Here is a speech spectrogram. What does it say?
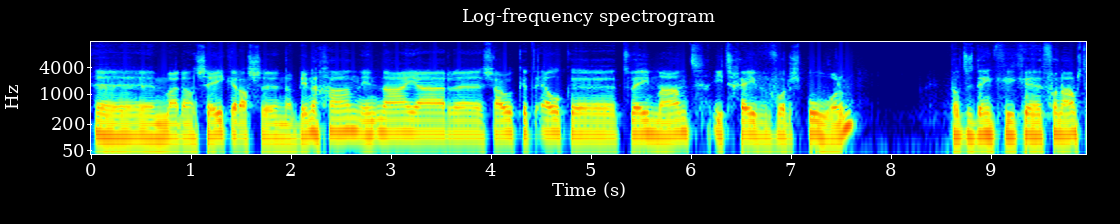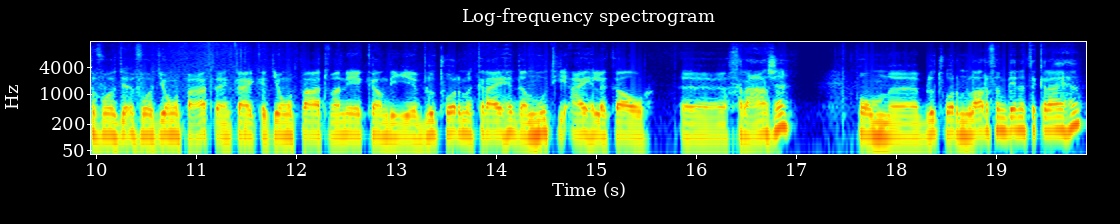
Uh, maar dan zeker als ze naar binnen gaan in het najaar, zou ik het elke twee maand iets geven voor de spoelworm. Dat is denk ik het voornaamste voor, voor het jonge paard. En kijk, het jonge paard, wanneer kan die bloedwormen krijgen? Dan moet hij eigenlijk al grazen om bloedwormlarven binnen te krijgen.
